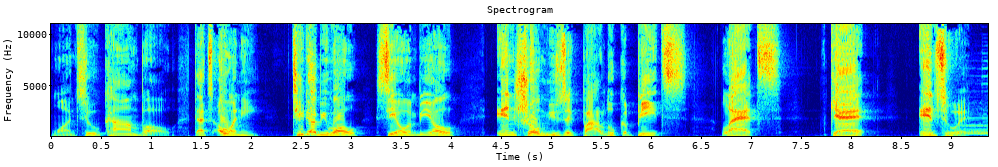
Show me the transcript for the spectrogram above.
one2combo. That's O N E T W O C O M B O. Intro music by Luca Beats. Let's get into it.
